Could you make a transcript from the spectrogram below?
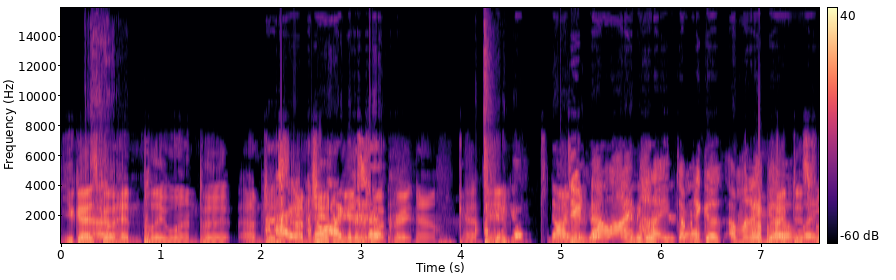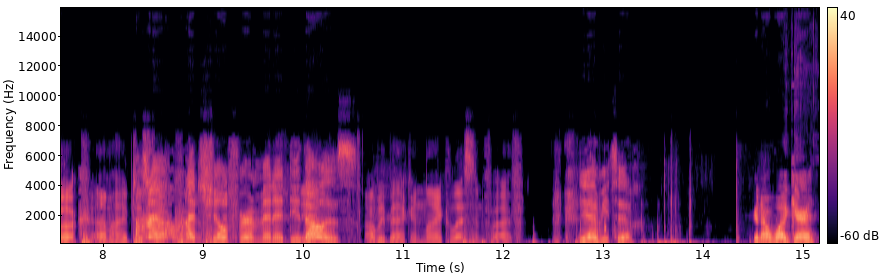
You guys go Uh, ahead and play one, but I'm just, Alright, I'm no, jittery gotta as go- fuck right now. God damn. go. No, I'm Dude, gonna go- now I'm, gonna go hyped. I'm gonna go. I'm gonna I'm go. hyped as like, fuck. I'm hyped I'm as gonna, fuck. I'm gonna man. chill for a minute, dude. Yeah. That was. I'll be back in like less than five. Yeah, me too. You know what, Gareth?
